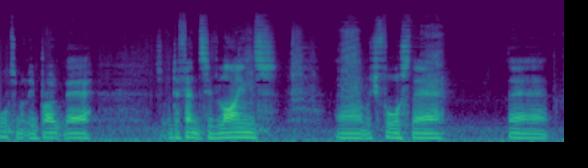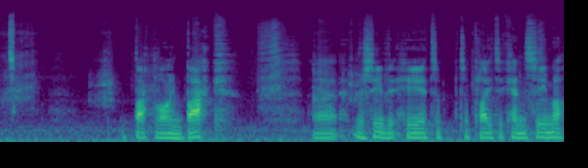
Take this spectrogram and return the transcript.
ultimately broke their sort of defensive lines, uh, which forced their their back line back. Uh, received it here to, to play to Ken Sema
